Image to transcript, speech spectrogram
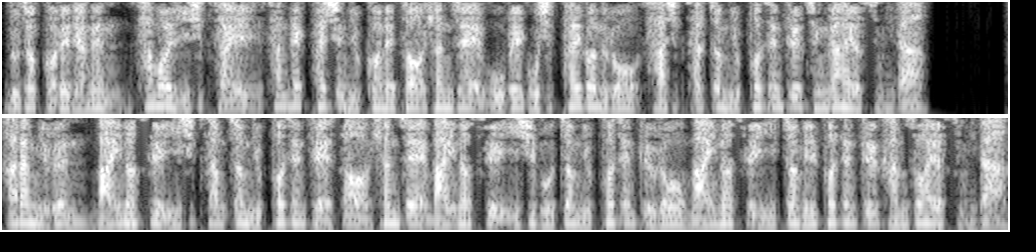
누적 거래량은 3월 24일 386건에서 현재 558건으로 44.6% 증가하였습니다. 하락률은 마이너스 23.6%에서 현재 마이너스 25.6%로 마이너스 2.1% 감소하였습니다.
